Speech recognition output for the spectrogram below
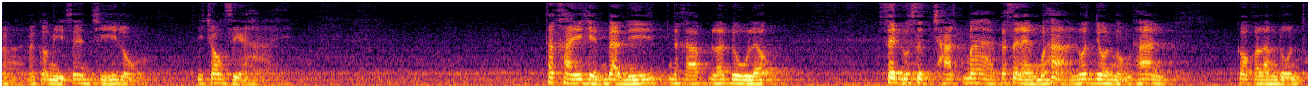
อ่าแล้วก็มีเส้นชี้ลงที่ช่องเสียหาย ถ้าใครเห็นแบบนี้นะครับ แล้วดูแล้วเส้นรู้สึกชัดมาก ก็แสดงว่ารถยนต์ของท่านก็กำลังโดนท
